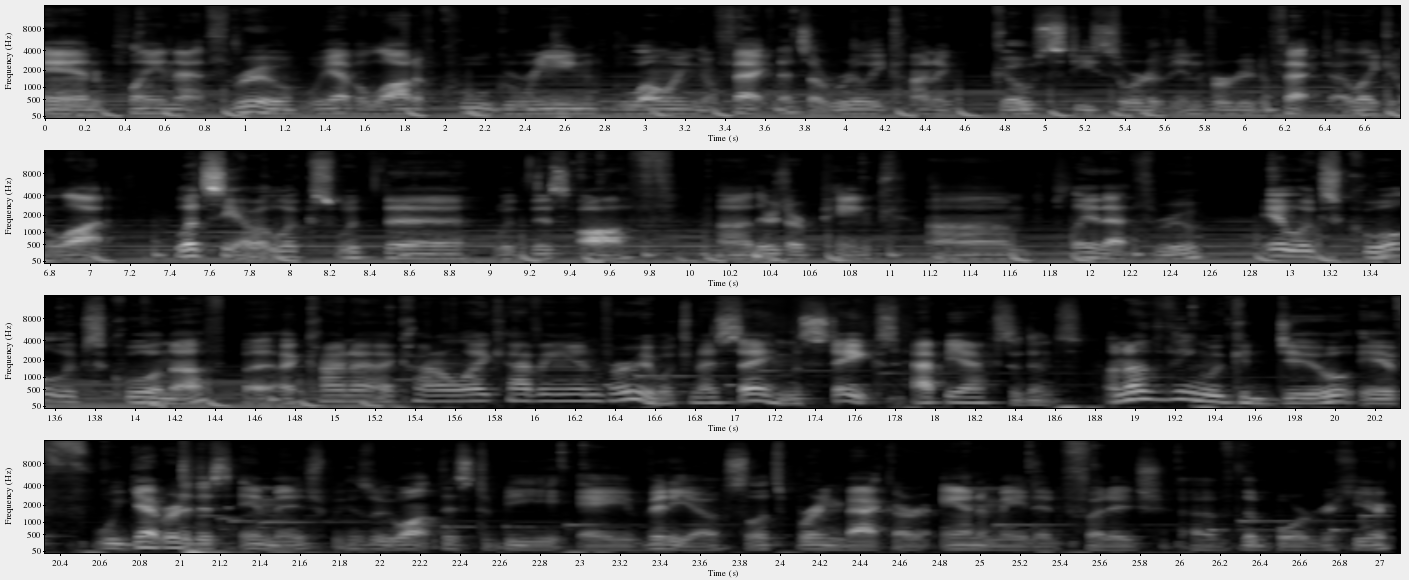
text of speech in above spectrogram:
and playing that through, we have a lot of cool green glowing effect. That's a really kind of ghosty sort of inverted effect. I like it a lot. Let's see how it looks with the with this off. Uh, there's our pink. Um, play that through. It looks cool. It looks cool enough, but I kind of I kind of like having it inverted. What can I say? Mistakes, happy accidents. Another thing we could do if we get rid of this image because we want this to be a video. So let's bring back our animated footage of the border here.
